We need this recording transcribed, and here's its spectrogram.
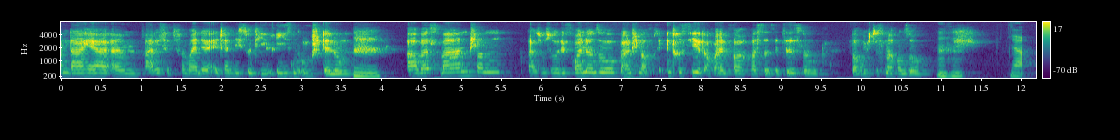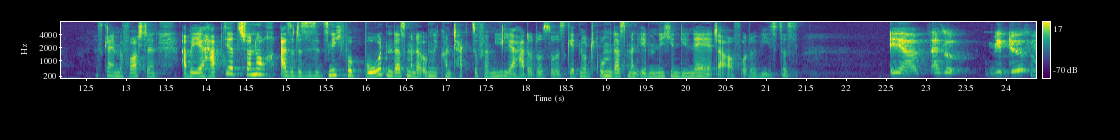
von daher ähm, war das jetzt für meine Eltern nicht so die Riesenumstellung. Mhm. Aber es waren schon, also so die Freunde und so, waren schon auch interessiert auch einfach, was das jetzt ist und warum ich das mache und so. Mhm. Ja. Das kann ich mir vorstellen. Aber ihr habt jetzt schon noch, also das ist jetzt nicht verboten, dass man da irgendwie Kontakt zur Familie hat oder so. Es geht nur darum, dass man eben nicht in die Nähe darf, oder wie ist das? Ja, also wir dürfen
